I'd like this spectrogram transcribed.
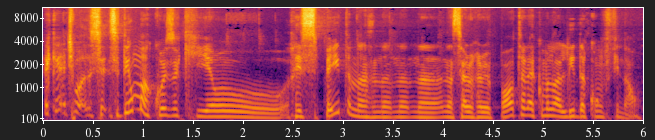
É que, tipo, se, se tem uma coisa que eu respeito na, na, na, na série Harry Potter é como ela lida com o final.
